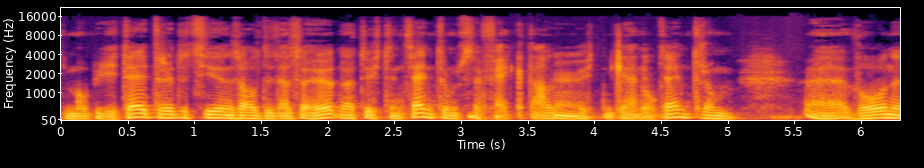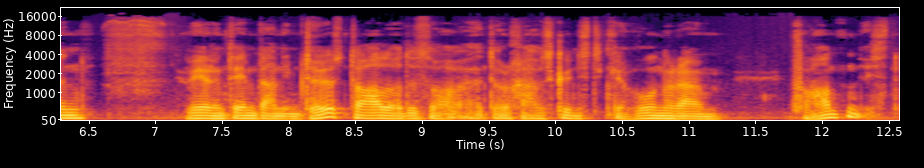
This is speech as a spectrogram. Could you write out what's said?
die Mobilität reduzieren sollte. Das erhöht natürlich den Zentrumseffekt. Alle mhm. möchten gerne im Zentrum äh, wohnen, währenddem dann im Töstal oder so äh, durchaus günstiger Wohnraum vorhanden ist.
